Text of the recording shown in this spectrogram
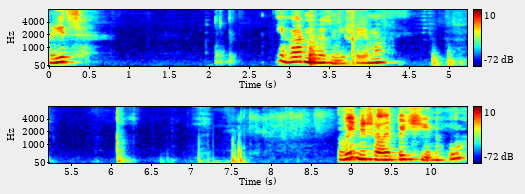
рис. І гарно розмішуємо. Вимішали печінку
